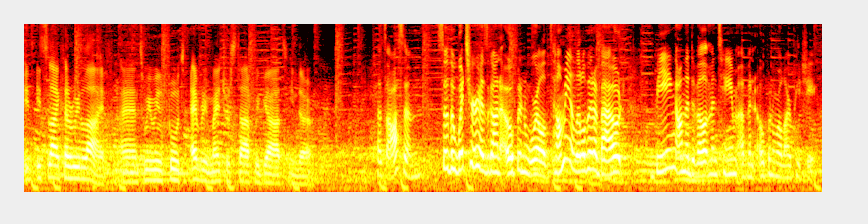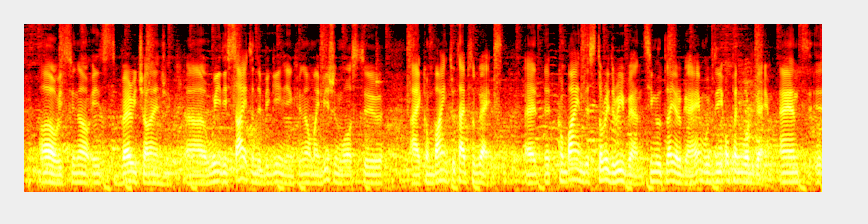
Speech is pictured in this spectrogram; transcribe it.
it, it's like a real life and we will put every major stuff we got in there that's awesome so the witcher has gone open world tell me a little bit about being on the development team of an open world RPG? Oh, it's you know it's very challenging. Uh, we decided in the beginning, you know, my vision was to uh, combine two types of games, uh, combine the story-driven single-player game with the open world game, and uh,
